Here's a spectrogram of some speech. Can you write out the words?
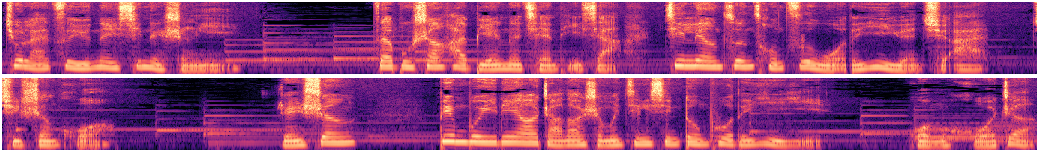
就来自于内心的声音。在不伤害别人的前提下，尽量遵从自我的意愿去爱、去生活。人生，并不一定要找到什么惊心动魄的意义。我们活着，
